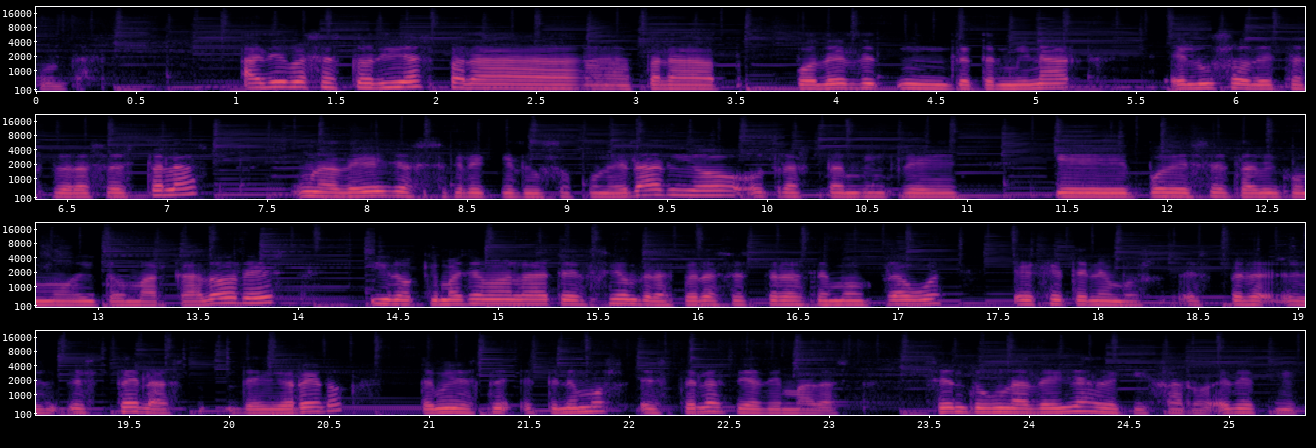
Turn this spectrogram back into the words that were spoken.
juntas. Hay diversas teorías para, para poder determinar el uso de estas piedras estelas una de ellas se cree que es de uso funerario, otras también creen que puede ser también como marcadores. Y lo que más llama la atención de las piedras estelas de Monfragüe es que tenemos eh, estelas de guerrero, también este, tenemos estelas diademadas, siendo una de ellas de Quijarro, es decir,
